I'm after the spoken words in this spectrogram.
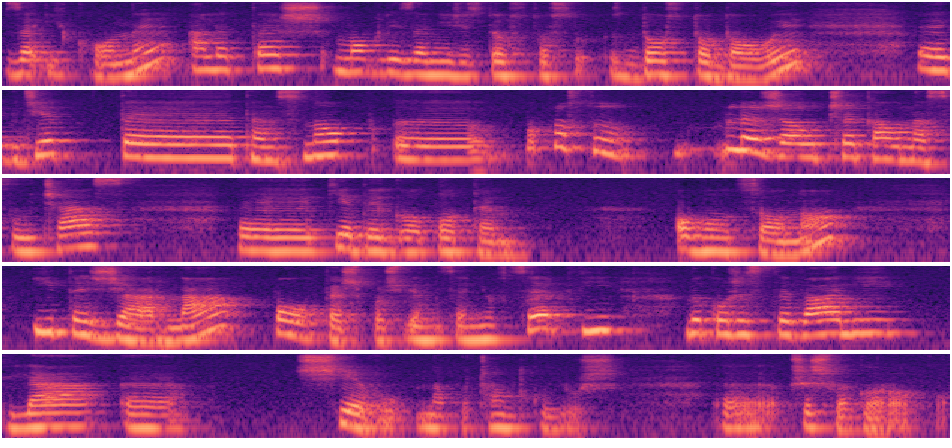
za ikony, ale też mogli zanieść do, do stodoły, y, gdzie te, ten snop po prostu leżał, czekał na swój czas E, kiedy go potem omłocono i te ziarna po też poświęceniu w cerkwi wykorzystywali dla e, siewu na początku już e, przyszłego roku.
